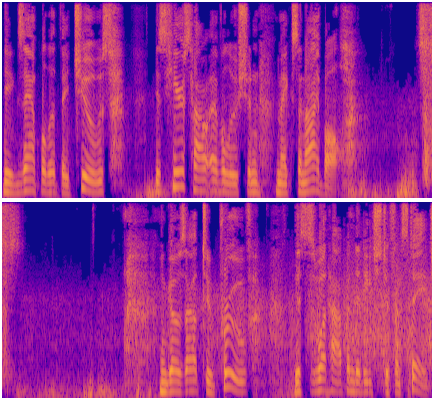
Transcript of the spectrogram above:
the example that they choose is here's how evolution makes an eyeball. And goes out to prove this is what happened at each different stage.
